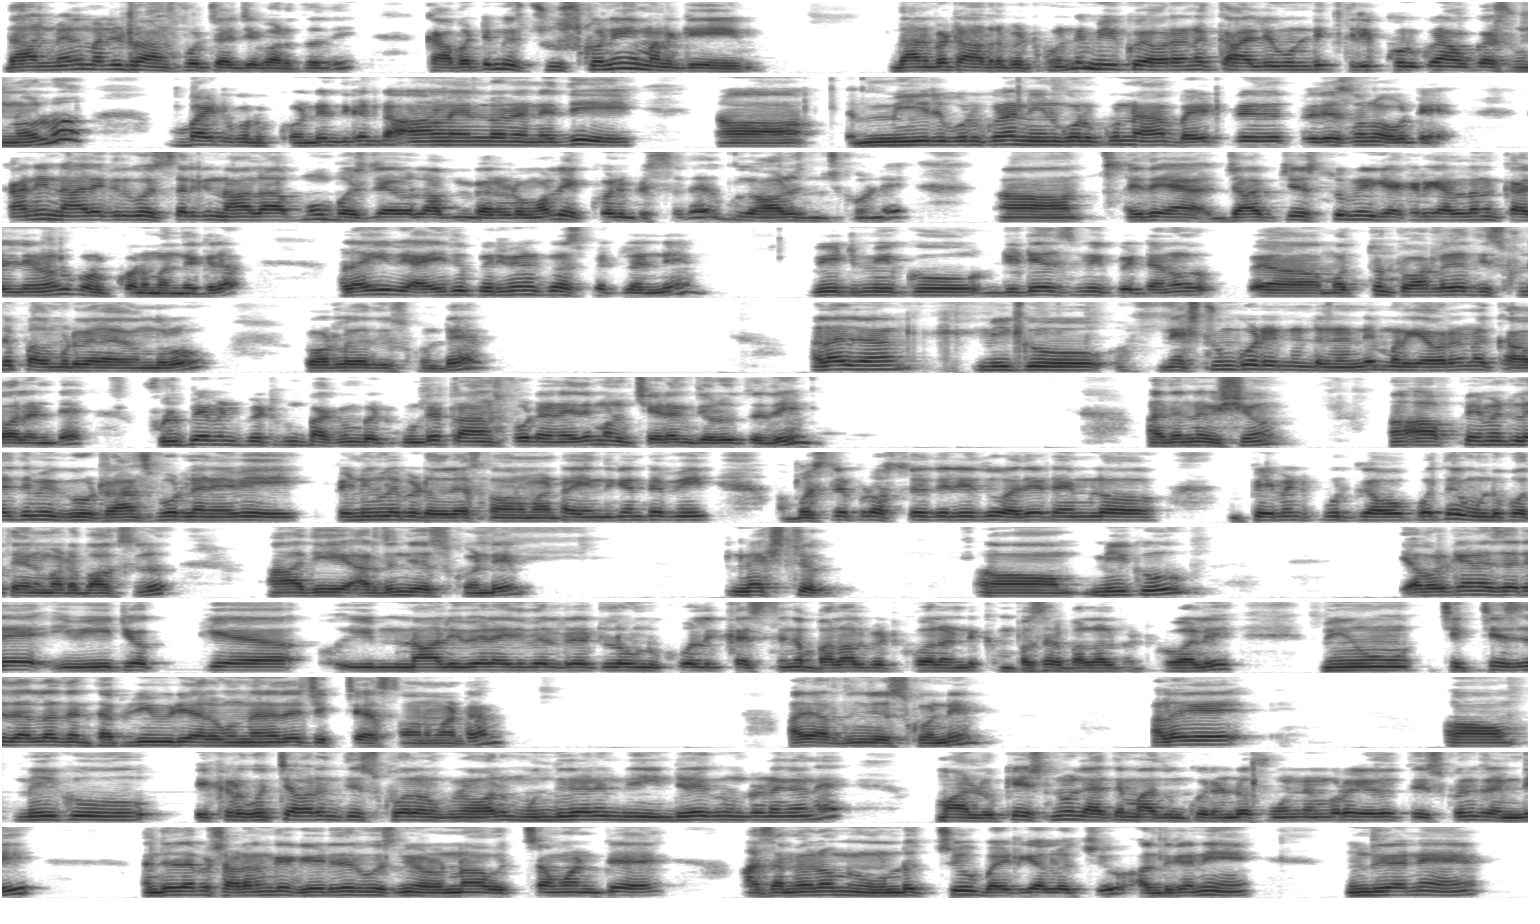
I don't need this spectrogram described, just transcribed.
దాని మీద మళ్ళీ ట్రాన్స్పోర్ట్ ఛార్జీ పడుతుంది. కాబట్టి మీరు చూసుకొని మనకి దాన్ని బట్టి ఆర్డర్ పెట్టుకోండి. మీకు ఎవరైనా ఖాళీ ఉండి తిరిగి కొనుక్కునే అవకాశం ఉన్న వాళ్ళు బయట కొనుక్కోండి. ఎందుకంటే ఆన్లైన్లో అనేది మీరు కొనుక్కున్నా నేను కొనుక్కున్న బయట ప్రదేశంలో ఒకటే. కానీ నా దగ్గరికి వచ్చేసరికి నా లాభము బస్ డ్రైవర్ లాభం పెరగడం వల్ల ఎక్కువ అనిపిస్తుంది. ఆలోచించుకోండి. ఇది జాబ్ చేస్తూ మీకు ఎక్కడికి వెళ్ళడానికి ఖాళీ వాళ్ళు కొనుక్కోండి మన దగ్గర. అలాగే ఇవి ఐదు పెరిగిన క్లాస్ అండి. వీటి మీకు డీటెయిల్స్ మీకు పెట్టాను. మొత్తం టోటల్గా తీసుకుంటే పదమూడు వేల ఐదు వందలు టోటల్గా తీసుకుంటే. అలాగే మీకు నెక్స్ట్ ఇంకోటి ఏంటంటేనండి మనకి ఎవరైనా కావాలంటే ఫుల్ పేమెంట్ పెట్టుకుని పక్కన పెట్టుకుంటే ట్రాన్స్పోర్ట్ అనేది మనం చేయడం జరుగుతుంది. అదన్న విషయం. హాఫ్ పేమెంట్లు అయితే మీకు ట్రాన్స్పోర్ట్లు అనేవి పెండింగ్లో పెట్టి వదిలేస్తాం అనమాట ఎందుకంటే ఇవి బస్సులు ఎప్పుడు వస్తాయో తెలియదు అదే టైంలో పేమెంట్ పూర్తి అవ్వకపోతే ఉండిపోతాయి అనమాట బాక్సులు. అది అర్థం చేసుకోండి. నెక్స్ట్ మీకు ఎవరికైనా సరే వీటి యొక్క ఈ నాలుగు వేలు ఐదు వేల రేట్లో ఉండుకోవాలి. ఖచ్చితంగా బలాలు పెట్టుకోవాలండి. కంపల్సరీ బలాలు పెట్టుకోవాలి. మేము చెక్ చేసేదల్లా దాని తప్పిన వీడియో ఎలా ఉందనేదే చెక్ చేస్తాం అనమాట అది అర్థం చేసుకోండి. అలాగే మీకు ఇక్కడికి వచ్చి ఎవరైనా తీసుకోవాలనుకునే వాళ్ళు ముందుగానే మీ ఇంటి దగ్గర ఉంటుండగానే మా లొకేషన్ లేకపోతే మాది ఇంకో రెండో ఫోన్ నెంబర్ ఏదో తీసుకొని రండి. అంతే తప్ప సడన్గా గేట్ దగ్గర వచ్చి మేము ఉన్నా వచ్చామంటే ఆ సమయంలో మేము ఉండొచ్చు బయటికి వెళ్ళొచ్చు. అందుకని ముందుగానే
